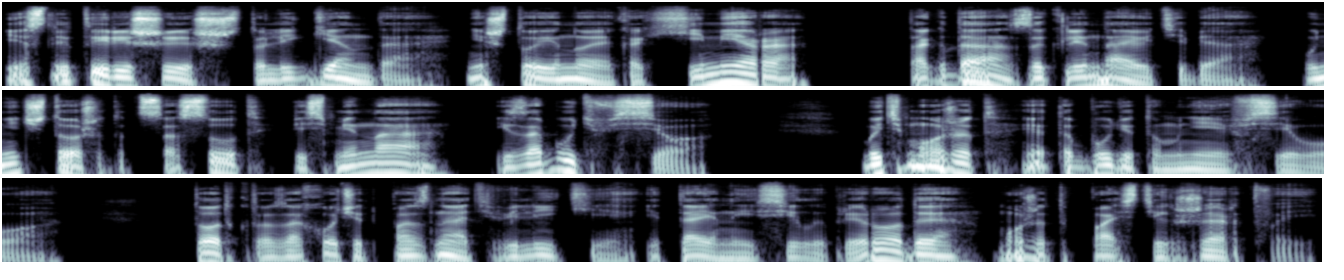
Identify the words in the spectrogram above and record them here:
Если ты решишь, что легенда — не что иное, как химера, тогда заклинаю тебя, уничтожь этот сосуд, письмена и забудь все. Быть может, это будет умнее всего. Тот, кто захочет познать великие и тайные силы природы, может пасть их жертвой.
